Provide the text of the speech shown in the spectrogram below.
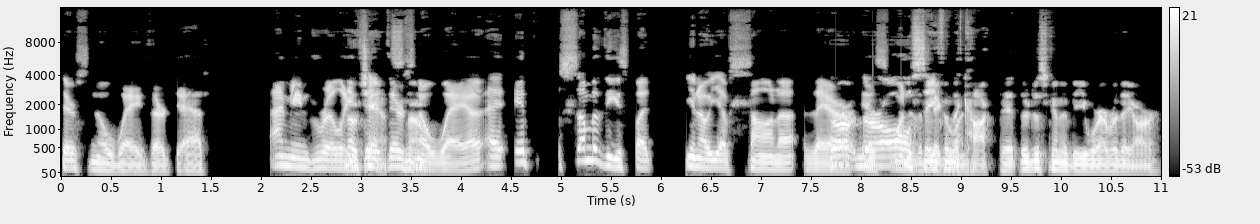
there's no way they're dead. I mean, really, No there- chance, there's no. no, way. Uh, uh, if some of these, but you know, you have Sana there. They're, they're all the safe in the ones. cockpit. They're just going to be wherever they are.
